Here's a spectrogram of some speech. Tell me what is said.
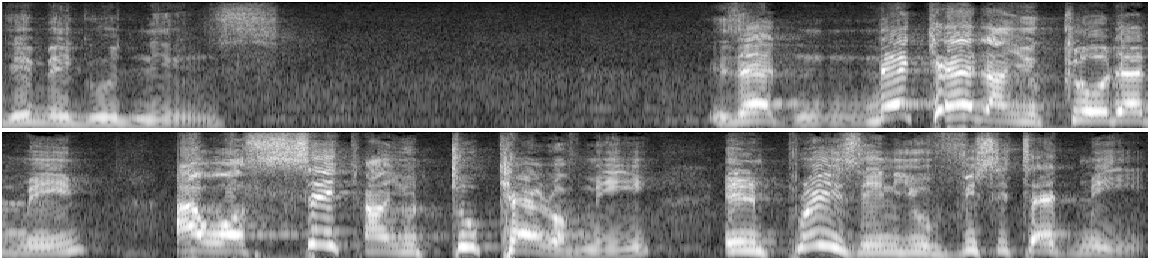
Give me good news. He said, Naked and you clothed me. I was sick and you took care of me. In prison you visited me.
